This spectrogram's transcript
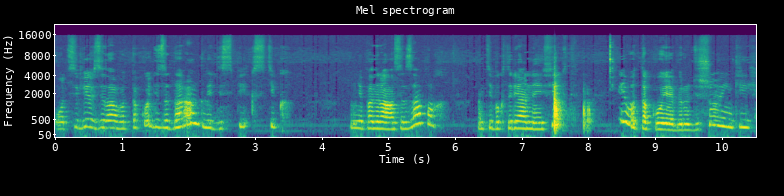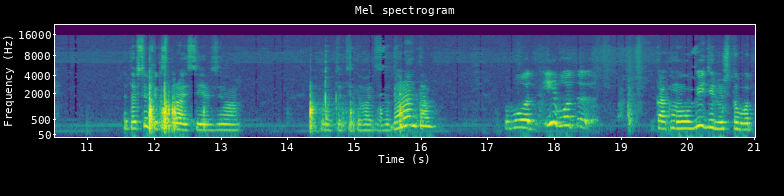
Вот себе взяла вот такой дезодорант Lady Speak. Мне понравился запах, антибактериальный эффект. И вот такой я беру дешевенький. Это все в фикс прайсе я взяла. Вот эти два дезодоранта. Вот. И вот, э, как мы увидели, что вот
